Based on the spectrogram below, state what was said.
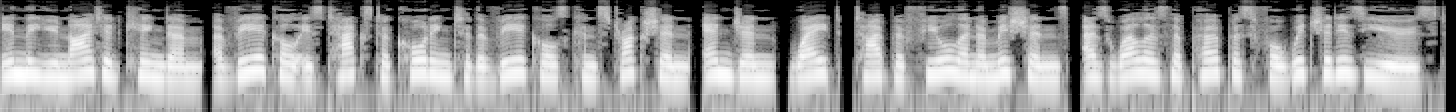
In the United Kingdom, a vehicle is taxed according to the vehicle's construction, engine, weight, type of fuel and emissions, as well as the purpose for which it is used.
